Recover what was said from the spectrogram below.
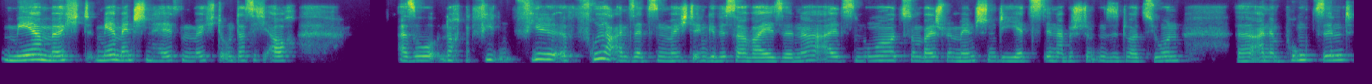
mehr möchte, mehr Menschen helfen möchte und dass ich auch also noch viel, viel äh, früher ansetzen möchte in gewisser Weise, ne, als nur zum Beispiel Menschen, die jetzt in einer bestimmten Situation äh, an einem Punkt sind,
